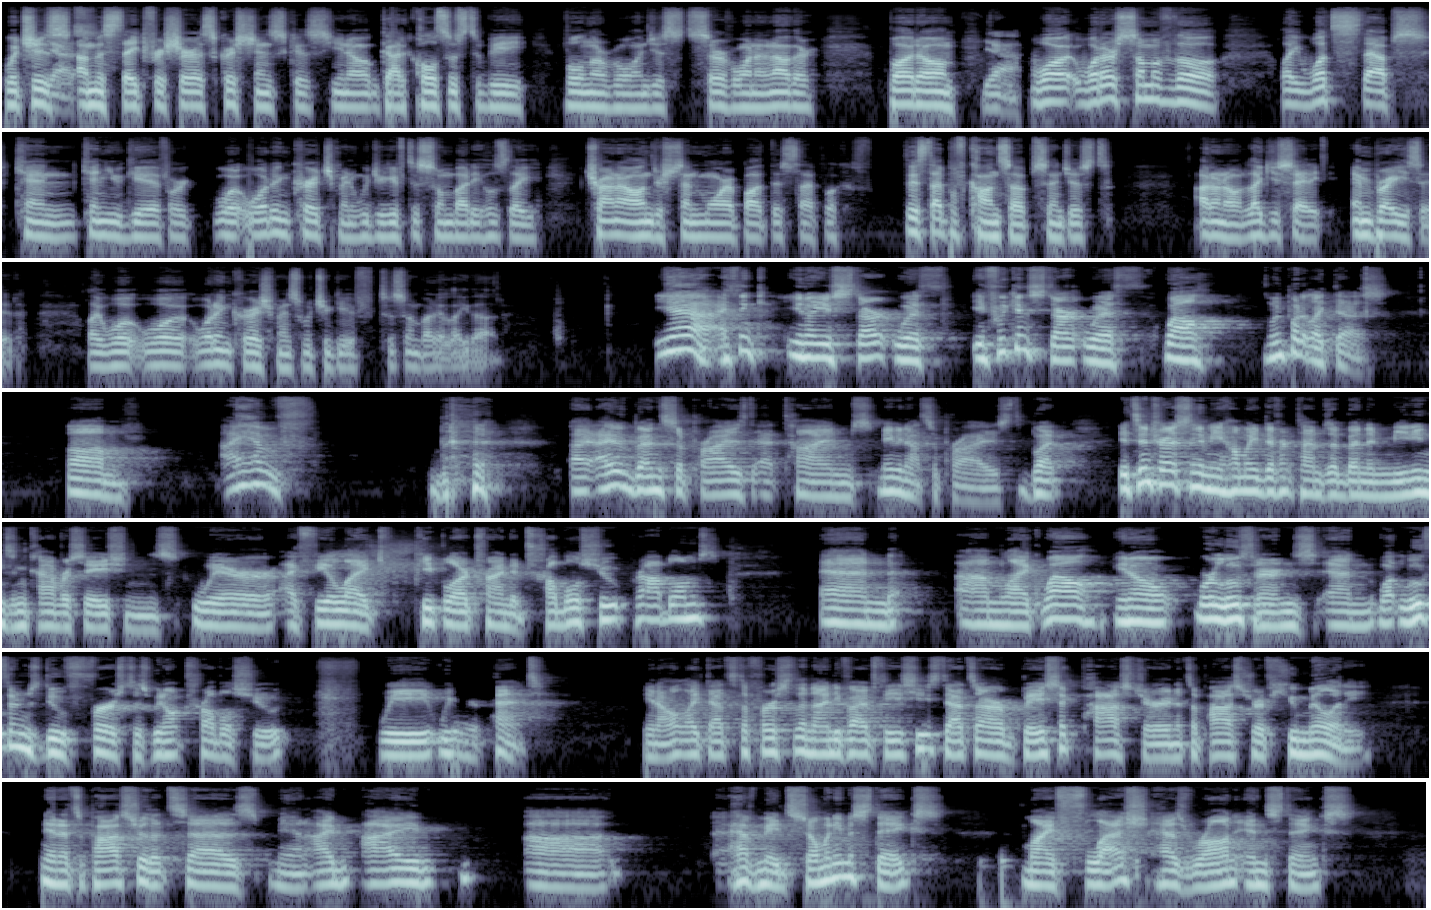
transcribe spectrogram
which is yes. a mistake for sure as Christians because you know God calls us to be vulnerable and just serve one another. But um, yeah, what what are some of the like what steps can can you give or what, what encouragement would you give to somebody who's like trying to understand more about this type of this type of concepts and just i don't know like you said embrace it? Like what what what encouragements would you give to somebody like that? Yeah i think you know you start with if we can start with well let me put it like this. Um i have I have been surprised at times maybe not surprised but it's interesting to me how many different times I've been in meetings and conversations where I feel like people are trying to troubleshoot problems. And I'm like, well, you know, we're Lutherans, and what Lutherans do first is we don't troubleshoot, we we repent. You know, like that's the first of the 95 theses. That's our basic posture, and it's a posture of humility. And it's a posture that says, man, I I uh, have made so many mistakes my flesh has wrong instincts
